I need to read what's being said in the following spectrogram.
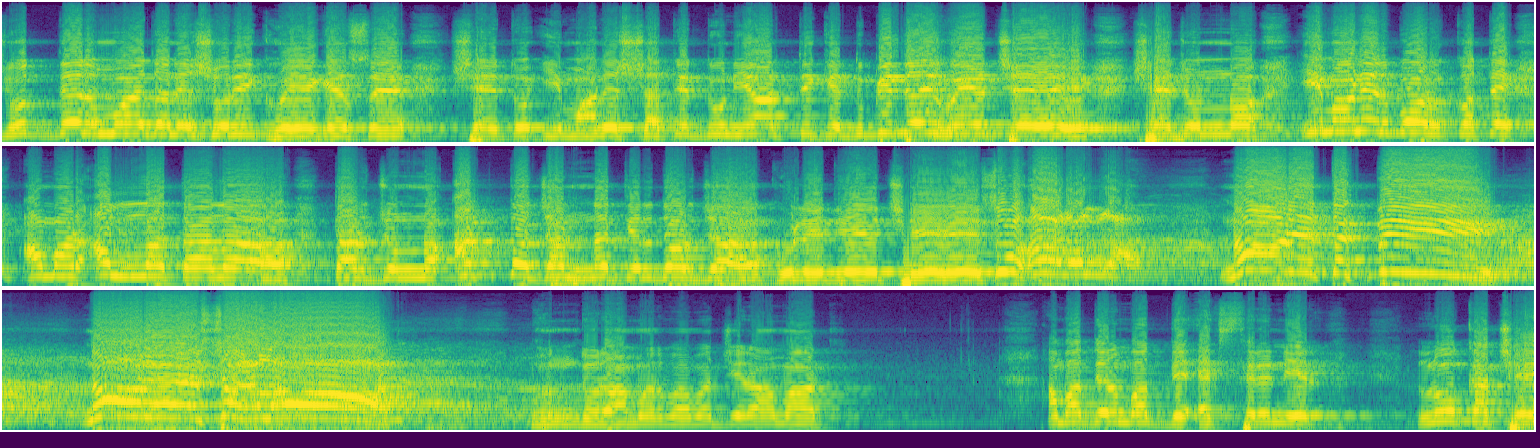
যুদ্ধের ময়দানে শরিক হয়ে গেছে, সে তো ইমানের সাথে দুনিয়ার থেকে বিদায় হয়েছে। সেজন্য ইমানের বরকতে আমার আল্লাহ তাআলা তার জন্য আটটা জান্নাতের দরজা খুলে দিয়েছে। সুবহানাল্লাহ! নারে তাকবীর! নারে সালাত! বন্ধুরা, আমার বাবা জিরা আমার আমাদের মধ্যে এক শ্রেণির লোক আছে,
